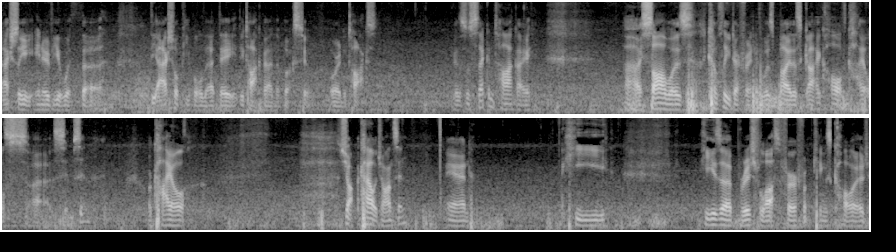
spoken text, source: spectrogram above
actually interview with the the actual people that they, they talk about in the books too, or in the talks. Because the second talk I uh, I saw was completely different. It was by this guy called Kyle uh, Simpson, or Kyle jo- Kyle Johnson, and he he's a British philosopher from King's College,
